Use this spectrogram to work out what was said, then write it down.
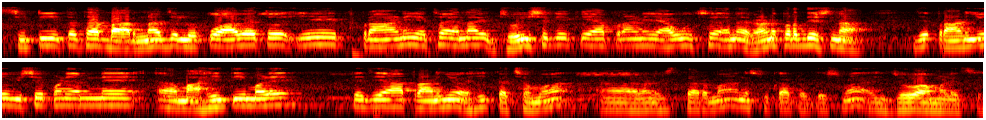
સિટી તથા બહારના જે લોકો આવે તો એ પ્રાણી અથવા એના જોઈ શકે કે આ પ્રાણી આવું છે અને રણ પ્રદેશના જે પ્રાણીઓ વિશે પણ એમને માહિતી મળે. કે જે આ પ્રાણીઓ અહીં કચ્છમાં રણ વિસ્તારમાં અને સૂકા પ્રદેશમાં જોવા મળે છે.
